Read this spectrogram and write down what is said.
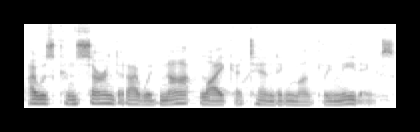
I was concerned that I would not like attending monthly meetings.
